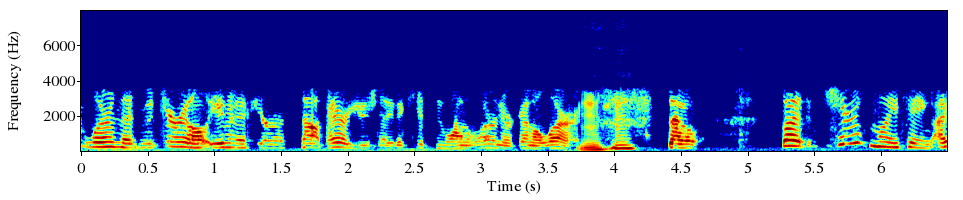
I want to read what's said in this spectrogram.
learn the material even if you're not there. Usually, the kids who want to learn are going to learn. hmm So, but here's my thing. I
